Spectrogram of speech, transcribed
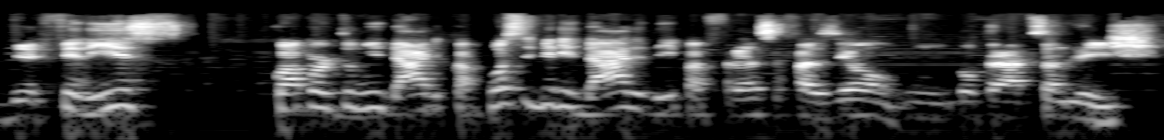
de feliz com a oportunidade, com a possibilidade de ir para a França fazer um, um doutorado de sanduíche.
